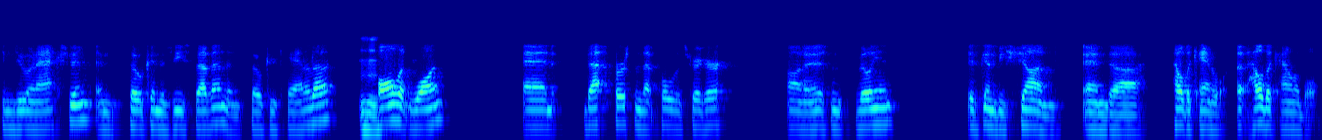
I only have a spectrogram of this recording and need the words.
can do an action, and so can the G7, and so can Canada, mm-hmm. all at once. And that person that pulled the trigger on an innocent civilian is going to be shunned and uh, held accountable. Uh, held accountable.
